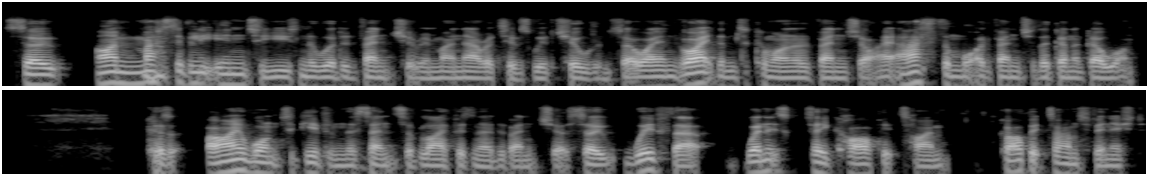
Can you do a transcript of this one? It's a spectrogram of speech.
So, I'm mm-hmm. massively into using the word adventure in my narratives with children. So, I invite them to come on an adventure. I ask them what adventure they're going to go on because I want to give them the sense of life as an adventure. So, with that, when it's say carpet time, carpet time's finished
